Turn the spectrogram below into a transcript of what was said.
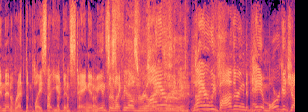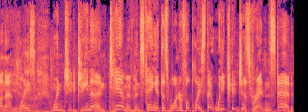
and then rent the place that you'd been staying in. Me and Sir Just like feels really why are rude." we why are we bothering to pay a mortgage on that place when G- Gina and Tim have been staying at this wonderful place that we could just rent instead?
